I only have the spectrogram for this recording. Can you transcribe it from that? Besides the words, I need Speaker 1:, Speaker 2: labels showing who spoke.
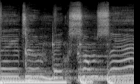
Speaker 1: say to make some sense.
